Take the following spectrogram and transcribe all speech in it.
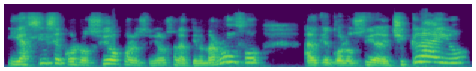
y así se conoció con el señor Salatiel Marrufo, al que conocía de Chiclayo,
